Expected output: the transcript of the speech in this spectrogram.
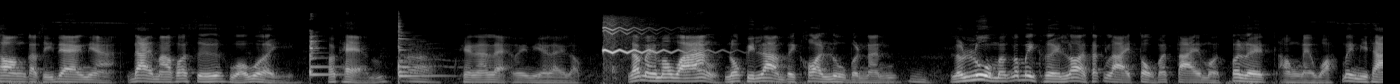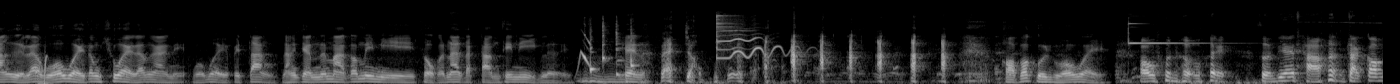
ทองกับสีแดงเนี่ย ได้มาเพราะซื้อหัวเว่ยเขาแถม อ่าแค่นั้นแหละไม่มีอะไรหรอก แล้วทำไม่มาวางนกพิราบไปคลอดลูกบนนั้น อืม แล้วลูกมันก็ไม่เคยรอดสักลายตกมาตายหมด ก็เลยเอาไงวะ ไม่มีทางอื่นแล้วหัวเว่ยต้องช่วยแล้วงานนี้หัวเว่ยไปตั้ง หลังจากนั้นมาก็ไม่มีโศกนาฏกรรมที่นี่อีกเลย แค่นั้นแหละจบ ขอบพระคุณหัวเว่ย ขอบคุณหรอเว้ยส่วนที่ให้ถามจากกล้อง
